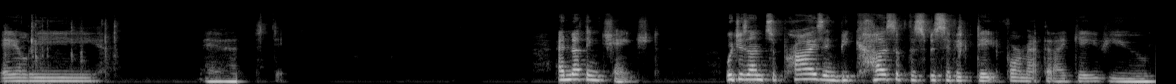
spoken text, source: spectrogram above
daily and date. And nothing changed which is unsurprising because of the specific date format that I gave you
